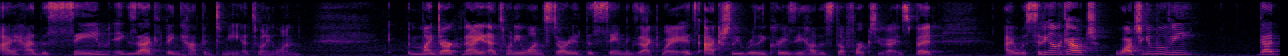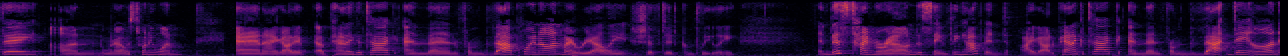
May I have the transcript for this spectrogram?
I had the same exact thing happen to me at 21. My dark night at 21 started the same exact way. It's actually really crazy how this stuff works, you guys. But I was sitting on the couch watching a movie that day on when I was 21 and I got a, a panic attack and then from that point on my reality shifted completely. And this time around, the same thing happened. I got a panic attack, and then from that day on,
